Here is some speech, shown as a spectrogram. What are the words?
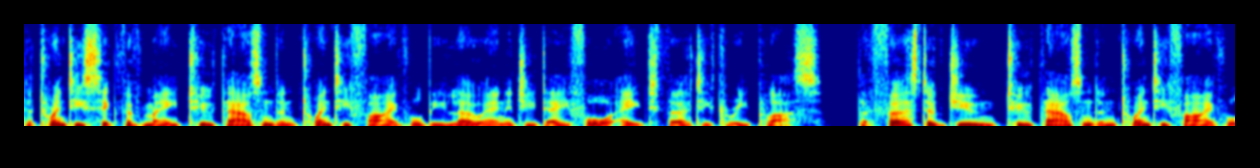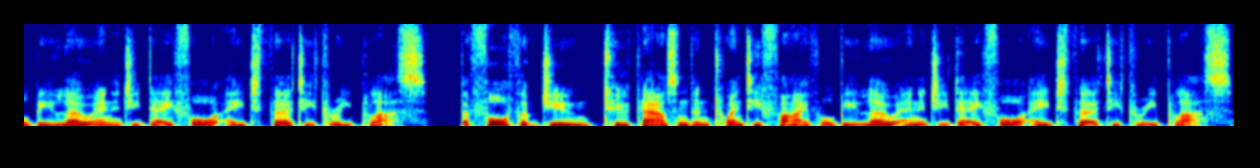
The 26th of May 2025 will be Low Energy Day for age 33 plus. The 1st of June 2025 will be Low Energy Day for age 33 plus. The 4th of June 2025 will be Low Energy Day for age 33 plus.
